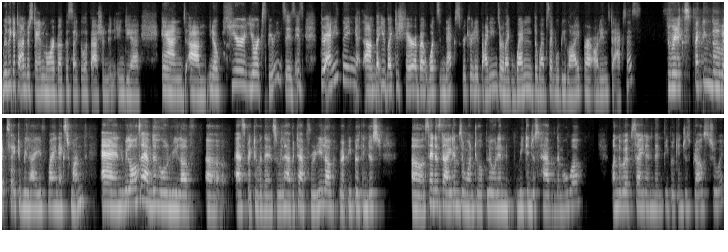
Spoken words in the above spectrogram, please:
really get to understand more about the cycle of fashion in India, and um, you know hear your experiences. Is there anything um, that you'd like to share about what's next for Curated Findings, or like when the website will be live for our audience to access? So we're expecting the website to be live by next month, and we'll also have the whole relove uh, aspect over there. So we'll have a tab for relove where people can just uh, send us the items they want to upload and we can just have them over on the website and then people can just browse through it.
